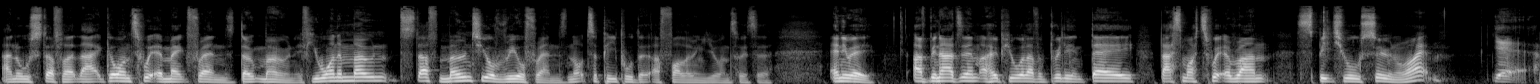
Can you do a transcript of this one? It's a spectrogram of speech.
and all stuff like that. Go on Twitter, make friends. Don't moan. If you want to moan stuff, moan to your real friends, not to people that are following you on Twitter. Anyway, I've been Adam. I hope you all have a brilliant day. That's my Twitter rant. Speak to you all soon, all right? Yeah.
